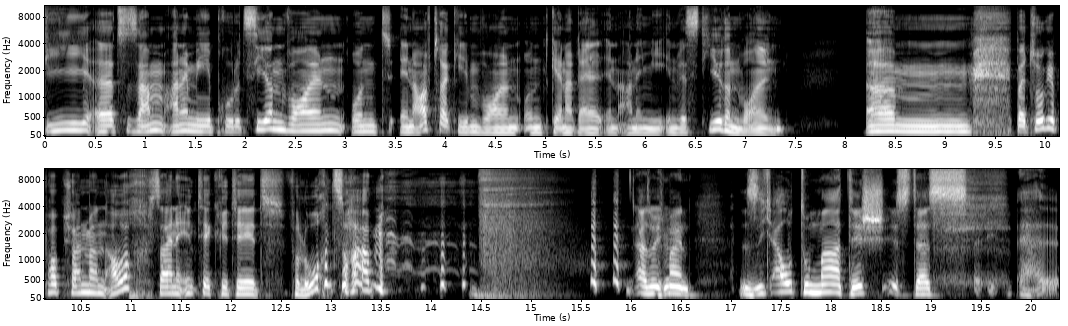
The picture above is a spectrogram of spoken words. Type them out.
die äh, zusammen Anime produzieren wollen und in Auftrag geben wollen und generell in Anime investieren wollen. Ähm, bei Tokyo Pop scheint man auch seine Integrität verloren zu haben. also ich meine, sich automatisch ist das äh,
